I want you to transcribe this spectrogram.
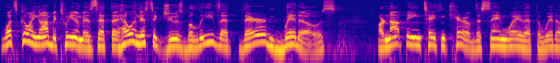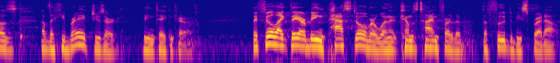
what's going on between them is that the Hellenistic Jews believe that their widows are not being taken care of the same way that the widows of the Hebraic Jews are being taken care of. They feel like they are being passed over when it comes time for the, the food to be spread out.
